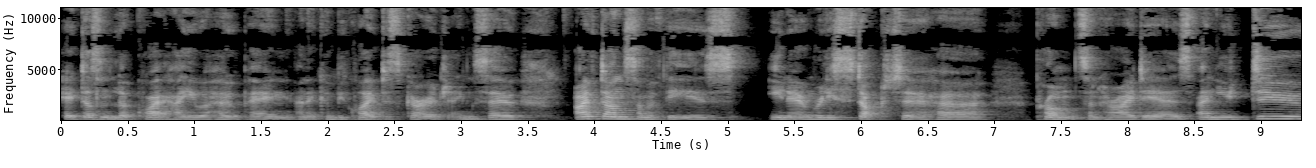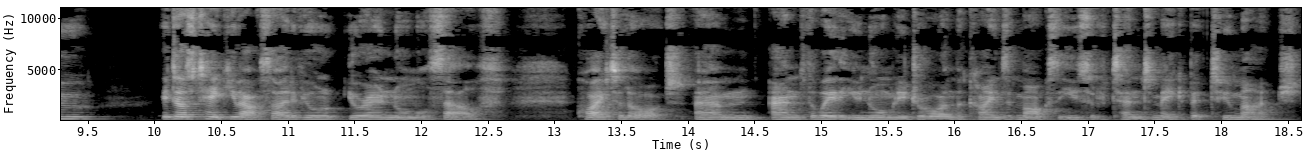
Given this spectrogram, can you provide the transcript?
it doesn't look quite how you were hoping and it can be quite discouraging. So I've done some of these, you know, and really stuck to her prompts and her ideas and you do it does take you outside of your your own normal self quite a lot um, and the way that you normally draw and the kinds of marks that you sort of tend to make a bit too much.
